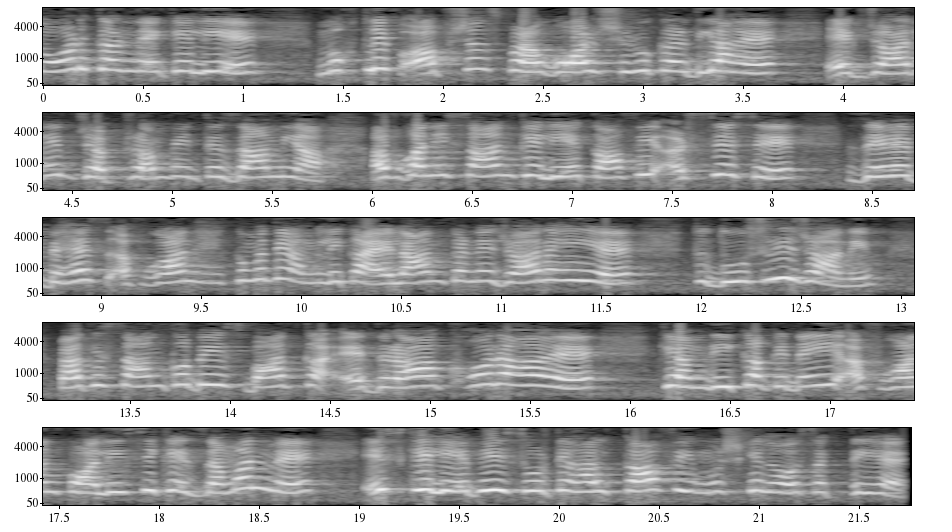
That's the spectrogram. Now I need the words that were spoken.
توڑ کرنے کے لیے مختلف آپشنز پر غور شروع کر دیا ہے۔ ایک جانب جب ٹرمپ انتظامیہ افغانستان کے لیے کافی عرصے سے زیر بحث افغان حکمت عملی کا اعلان کرنے جا رہی ہے، تو دوسری جانب پاکستان کو بھی اس بات کا ادراک ہو رہا ہے کہ امریکہ کی نئی افغان پالیسی کے زمن میں اس کے لیے بھی صورتحال کافی مشکل ہو سکتی ہے۔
